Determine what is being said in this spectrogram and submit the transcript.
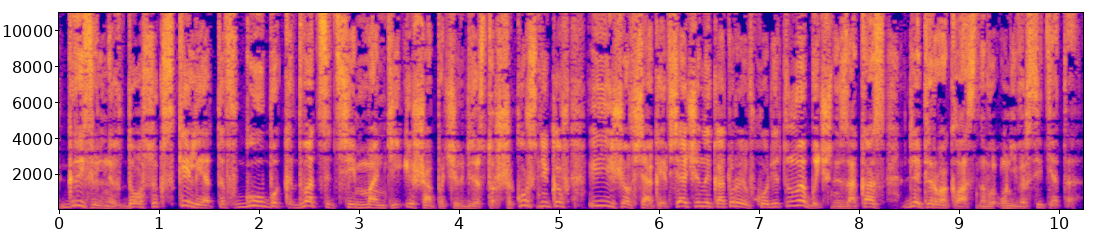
грифельных досок, скелетов, губок, 27 мантий и шапочек для старшекурсников и еще всякой всячины, которая входит в обычный заказ для первоклассного университета.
